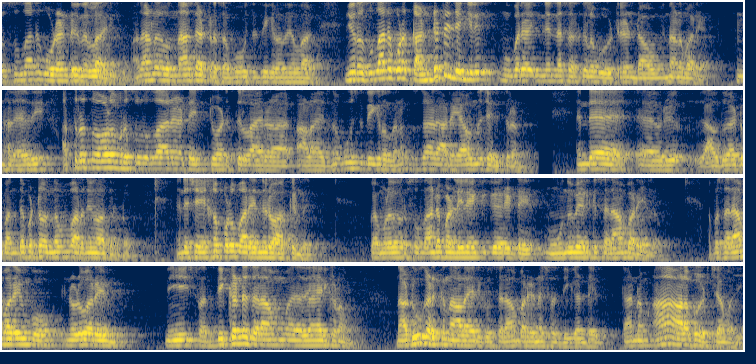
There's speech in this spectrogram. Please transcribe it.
റസൂദാന്റെ കൂടെ ഉണ്ട് എന്നുള്ളതായിരിക്കും. അതാണ് ഒന്നാമത്തെ അഡ്രസ്സ് അബൂ റഹ്ലാൻ ഇനി റസൂദാന്റെ കൂടെ കണ്ടിട്ടില്ലെങ്കിൽ മുബര ഇന്ന സ്ഥലത്തുള്ള വീട്ടിലുണ്ടാവും എന്നാണ് പറയാം. അതായത് അത്രത്തോളം റസൂദാനായിട്ട് ഏറ്റവും അടുത്തുള്ള ആളായിരുന്നു അബൂ റഹ്ലാൻ നമുക്ക് അറിയാവുന്ന ചരിത്രമാണ്. എന്റെ ഒരു അതുമായിട്ട് ബന്ധപ്പെട്ട് വന്നപ്പോൾ പറഞ്ഞു മാത്രം കേട്ടോ. എന്റെ ഷെയ്ഖ് എപ്പോഴും പറയുന്നൊരു വാക്കുണ്ട്. ഇപ്പോൾ നമ്മൾ സുൽത്താന്റെ പള്ളിയിലേക്ക് കയറിയിട്ട് മൂന്ന് പേർക്ക് സലാം പറയല്ലോ. അപ്പോൾ സലാം പറയുമ്പോൾ എന്നോട് പറയും നീ ശ്രദ്ധിക്കേണ്ട സലാം ഇതായിരിക്കണം നടു കിടക്കുന്ന ആളായിരിക്കും സലാം പറയണത് ശ്രദ്ധിക്കേണ്ടത്. കാരണം ആ ആളെ പേടിച്ചാൽ മതി.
